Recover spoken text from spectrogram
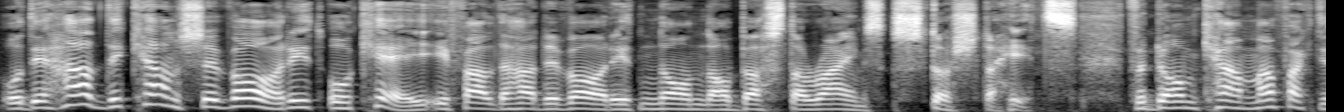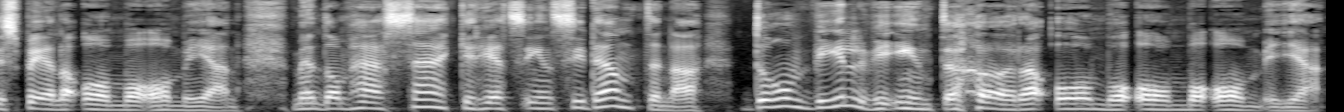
Och det hade kanske varit okej okay ifall det hade varit någon av Busta Rhymes största hits. För de kan man faktiskt spela om och om igen. Men de här säkerhetsincidenterna, de vill vi inte höra om och om och om igen.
